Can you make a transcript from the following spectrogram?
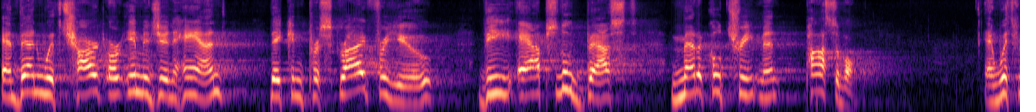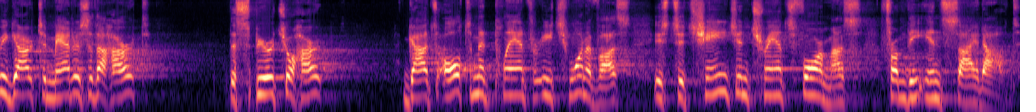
And then, with chart or image in hand, they can prescribe for you the absolute best medical treatment possible. And with regard to matters of the heart, the spiritual heart, God's ultimate plan for each one of us is to change and transform us from the inside out.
